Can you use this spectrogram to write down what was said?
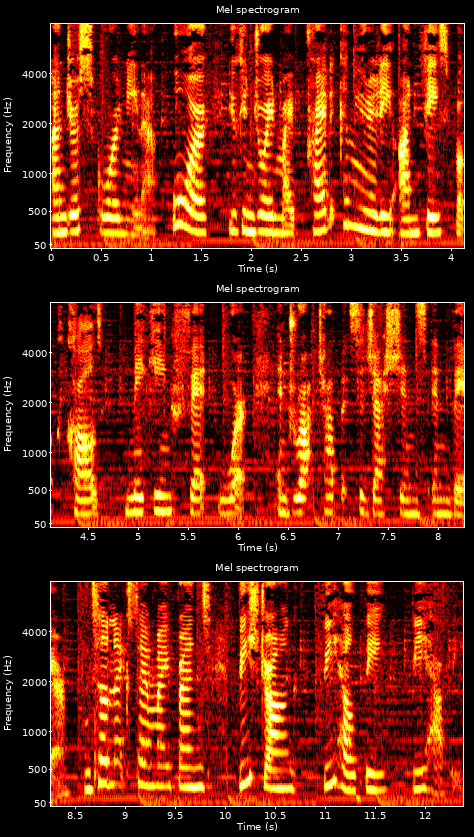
underscore Nina. Or you can join my private community on Facebook called Making Fit Work and drop topic suggestions in there. Until next time, my friends, be strong, be healthy, be happy.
